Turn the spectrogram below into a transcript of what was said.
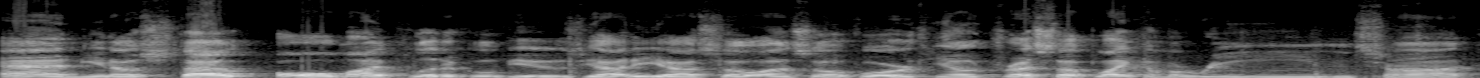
and you know spout all my political views, yada yada, so on and so forth, you know, dress up like a Marine, shot,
